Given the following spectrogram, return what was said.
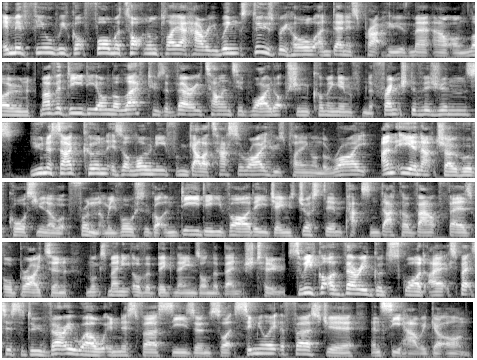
In midfield, we've got former Tottenham player Harry Winks, Dewsbury Hall, and Dennis Praet who you've met out on loan. Mavididi on the left, who's a very talented wide option coming in in from the French divisions. Yunus Akgün is a loanee from Galatasaray who's playing on the right. And Iheanacho, who of course you know up front. And we've also got Ndidi, Vardy, James Justin, Patson Daka, Wout Faes Albrighton, amongst many other big names on the bench too. So we've got a very good squad. I expect us to do very well in this first season. So let's simulate the first year and see how we get on.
